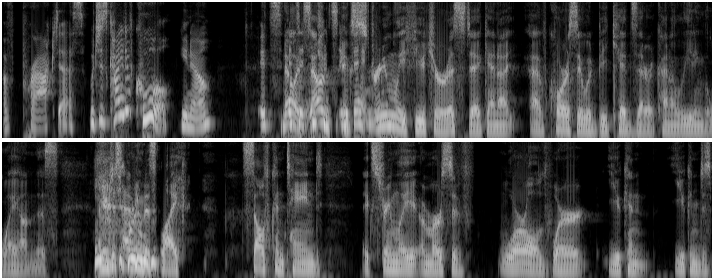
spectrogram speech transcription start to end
of practice, which is kind of cool, you know? It's no, it's it sounds extremely thing. futuristic, and I, of course, it would be kids that are kind of leading the way on this. I mean, just having this like self-contained, extremely immersive world where you can you can just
